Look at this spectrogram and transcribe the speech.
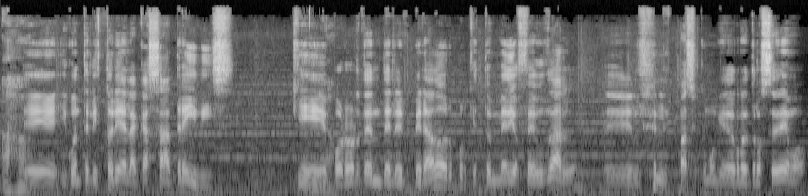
Ajá. Eh, y cuenta la historia de la casa Atreides, que por orden del emperador, porque esto es medio feudal, el, el espacio como que retrocedemos,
